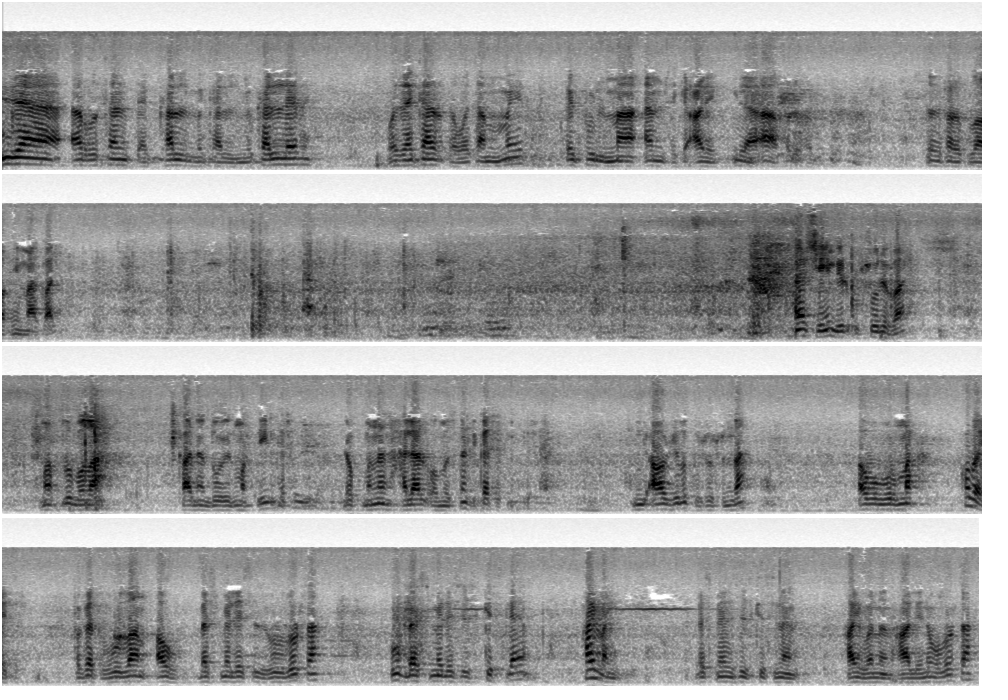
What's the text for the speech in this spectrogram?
إذا أرسلت كلبك المكلب وذكرت وسميت فكل ما أمسك عليك إلى آخر استغفر الله فيما قال. Her şeyin bir usulü var. Matlub olan karnını doyurmak değildir. Lokmanın halal olmasına dikkat etmektir. Şimdi avcılık hususunda avı vurmak kolaydır. Fakat vurulan av besmelesiz vurulursa bu besmelesiz kesilen hayvan gibidir. Besmelesiz kesilen hayvanın hali ne olursa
